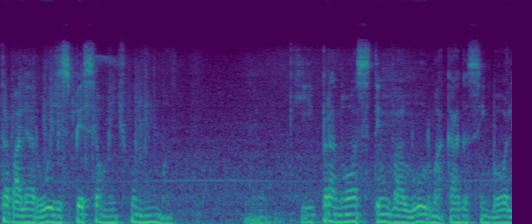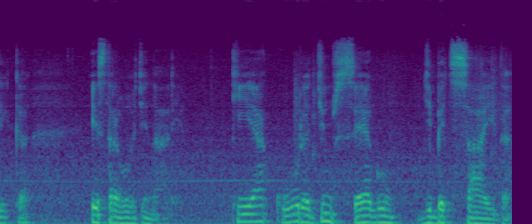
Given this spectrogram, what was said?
trabalhar hoje especialmente com uma, né, que para nós tem um valor, uma carga simbólica extraordinária, que é a cura de um cego de Betsaida.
